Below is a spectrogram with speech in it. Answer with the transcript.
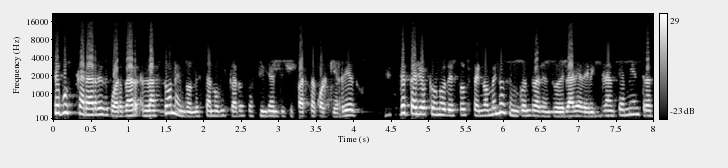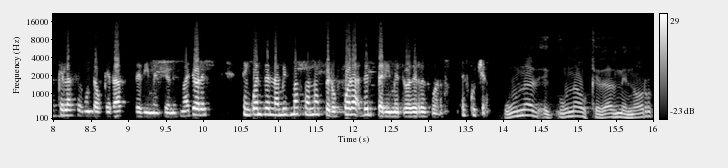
se buscará resguardar la zona en donde están ubicados a fin de anticiparse a cualquier riesgo. Detalló que uno de estos fenómenos se encuentra dentro del área de vigilancia, mientras que la segunda oquedad de dimensiones mayores se encuentra en la misma zona, pero fuera del perímetro de resguardo. Escuchen. Una, una oquedad menor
